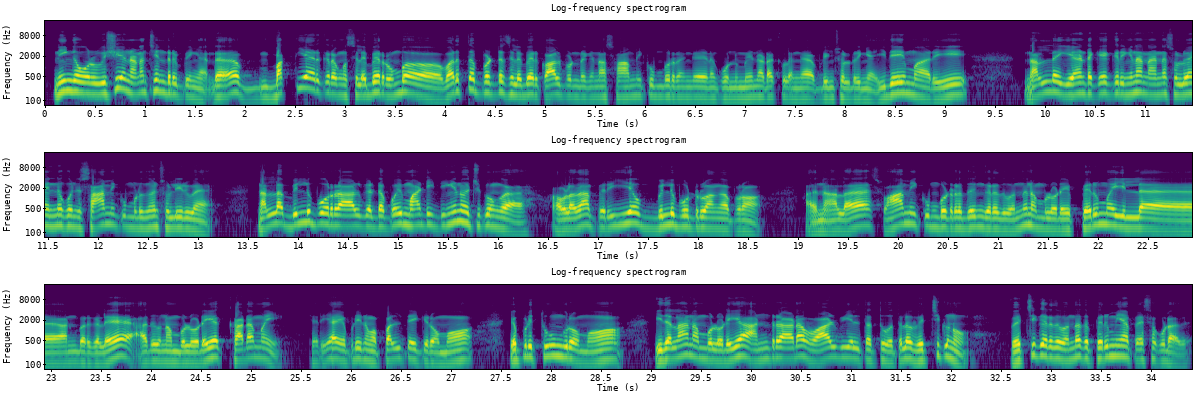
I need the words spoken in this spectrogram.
நீங்கள் ஒரு விஷயம் நினச்சின்னு இருப்பீங்க. இந்த பக்தியாக இருக்கிறவங்க சில பேர் ரொம்ப வருத்தப்பட்டு சில பேர் கால் பண்ணுறீங்க நான் சாமி கும்பிட்றேங்க எனக்கு ஒன்றுமே நடக்கலைங்க அப்படின்னு சொல்கிறீங்க இதே மாதிரி நல்ல ஏன்ட்ட கேட்குறீங்கன்னா நான் என்ன சொல்லுவேன்? இன்னும் கொஞ்சம் சாமி கும்பிடுங்கன்னு சொல்லிடுவேன் நல்லா பில்லு போடுற ஆள்கிட்ட போய் மாட்டிக்கிட்டீங்கன்னு வச்சுக்கோங்க. அவ்வளோதான் பெரிய பில்லு போட்டுருவாங்க அப்புறம். அதனால் சுவாமி கும்பிடுறதுங்கிறது வந்து நம்மளுடைய பெருமை இல்லை அன்பர்களே. அது நம்மளுடைய கடமை. சரியா? எப்படி நம்ம பல் தேய்க்கிறோமோ எப்படி தூங்குகிறோமோ இதெல்லாம் நம்மளுடைய அன்றாட வாழ்வியல் தத்துவத்தில் வச்சுக்கணும். வச்சுக்கிறது வந்து அதை பெருமையாக பேசக்கூடாது.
